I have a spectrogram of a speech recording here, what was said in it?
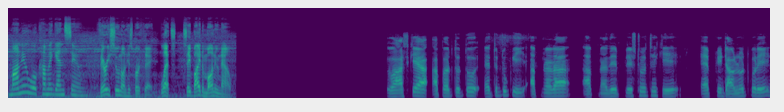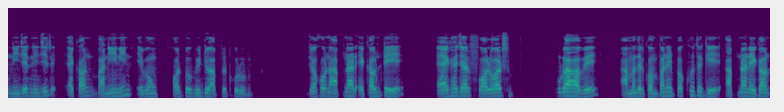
Manu will come again soon. Very soon on his birthday. Let's say bye to Manu now. তো আজকে আ- আপাতত এতটুকুই আপনারা আপনাদের প্লে স্টোর থেকে অ্যাপটি ডাউনলোড করে নিজের নিজের অ্যাকাউন্ট বানিয়ে নিন এবং ফটো ভিডিও আপলোড করুন যখন আপনার অ্যাকাউন্টে এক হাজার ফলোয়ার্স পুরা হবে আমাদের কোম্পানির পক্ষ থেকে আপনার অ্যাকাউন্ট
